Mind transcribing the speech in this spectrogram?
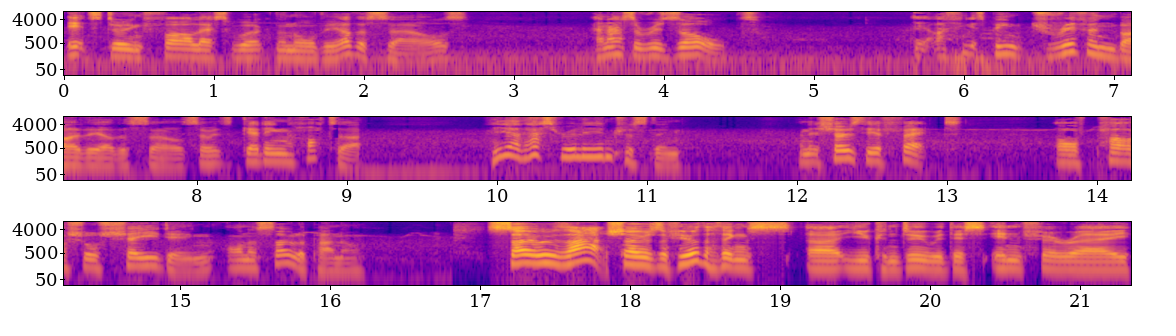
it's doing far less work than all the other cells, and as a result, I think it's being driven by the other cells, so it's getting hotter. Yeah, that's really interesting. And it shows the effect of partial shading on a solar panel. So that shows a few other things uh, you can do with this InfiRay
